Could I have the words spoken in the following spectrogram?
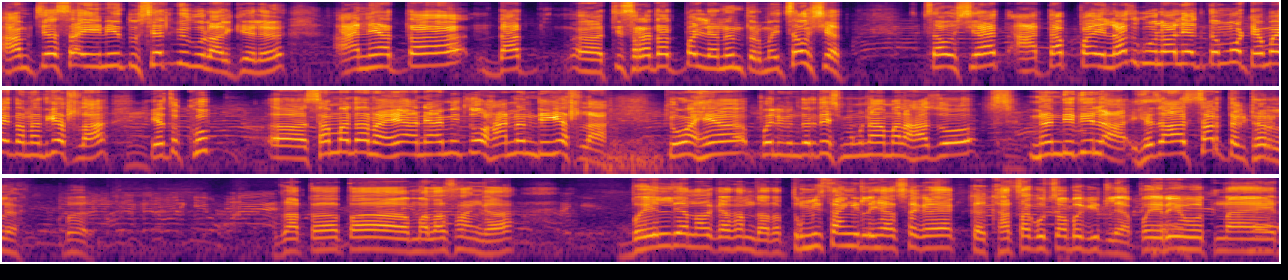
आमच्या साईने दुसऱ्यात बी गुलाल केलं. आणि आता दात तिसरा दात पडल्यानंतर म्हणजे चौश्यात. चौश्यात आता पहिलाच गुलाल एकदम मोठ्या मैदानात घेतला. याचं खूप समाधान आहे आणि आम्ही जो हा नंदी घेतला किंवा ह्या पलविंदर देशमुखनं आम्हाला हा जो नंदी दिला ह्याचं आज सार्थक ठरलं. बरं. जाता जाता मला सांगा बैल देणार का समजा? आता तुम्ही सांगितलं ह्या सगळ्या क- खाचाकुचा बघितल्या. पैरे होत नाहीत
